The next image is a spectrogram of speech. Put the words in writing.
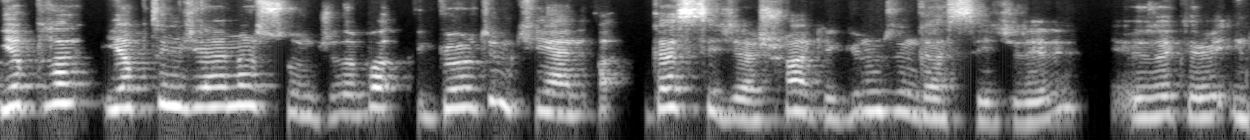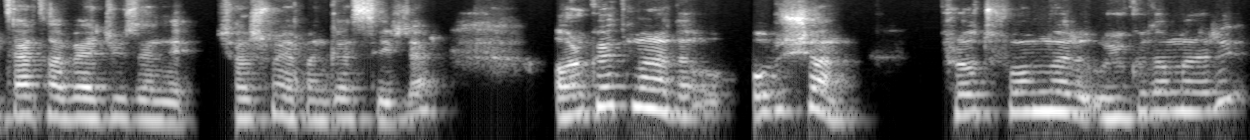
Yapılan, yaptığım incelemeler sonucunda gördüm ki yani gazeteciler, şu anki günümüzün gazetecileri, özellikle bir internet haberci üzerine çalışma yapan gazeteciler, algoritmalarda oluşan platformları, uygulamaları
